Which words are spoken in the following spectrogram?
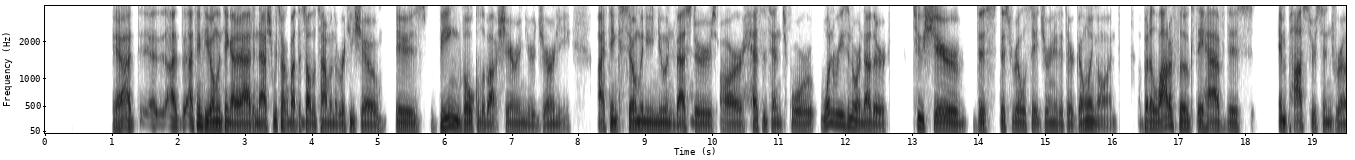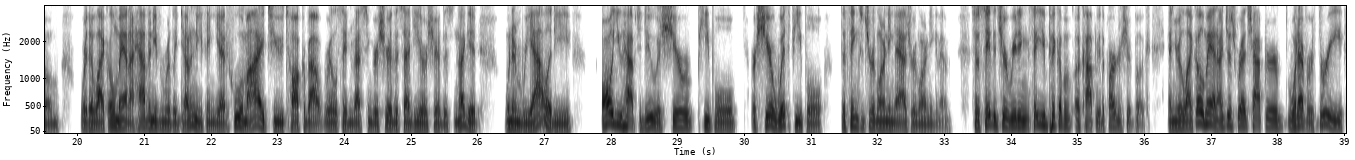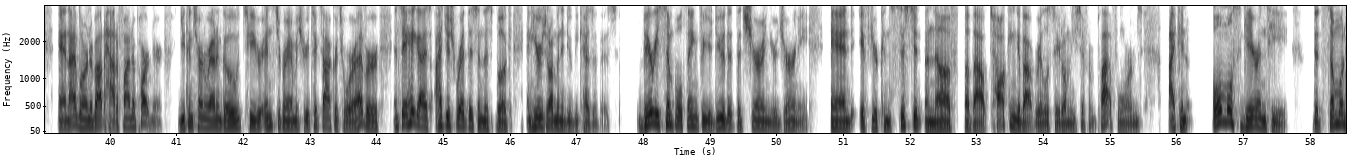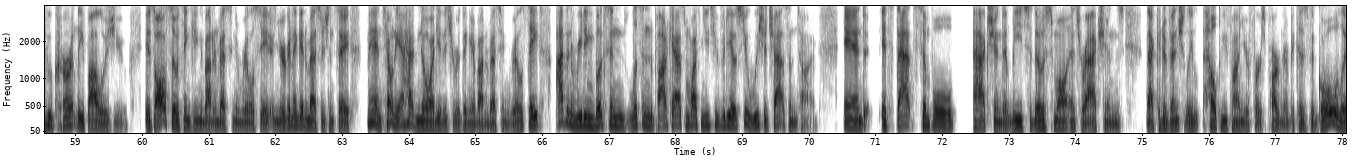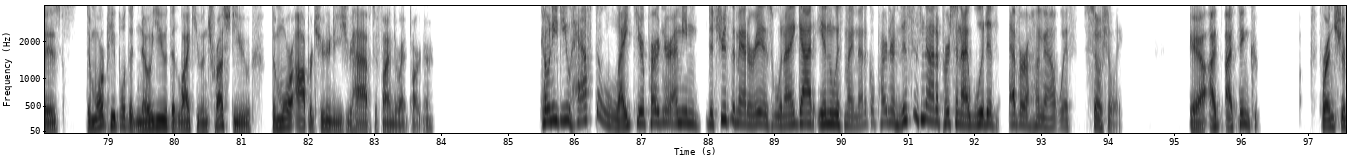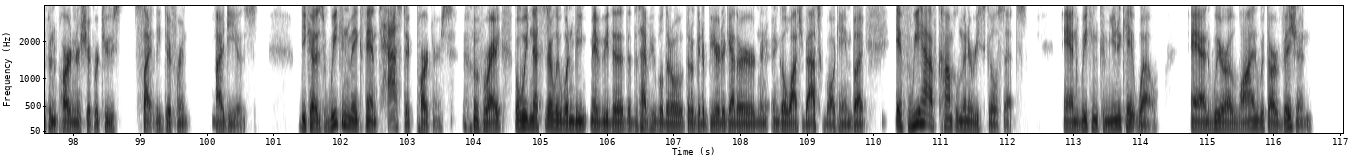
yeah, I, I, I think the only thing I'd add, and actually we talk about this all the time on the Rookie Show, is being vocal about sharing your journey. I think so many new investors are hesitant for one reason or another to share this this real estate journey that they're going on. But a lot of folks they have this imposter syndrome where they're like, "Oh man, I haven't even really done anything yet. Who am I to talk about real estate investing or share this idea or share this nugget?" When in reality, all you have to do is share people or share with people the things that you're learning as you're learning them. So say that you're reading, say you pick up a, a, copy of the partnership book and you're like, oh man, I just read chapter whatever three and I learned about how to find a partner. You can turn around and go to your Instagram or to your TikTok or to wherever and say, hey guys, I just read this in this book and here's what I'm going to do because of this. Very simple thing for you to do that, that's sharing your journey. And if you're consistent enough about talking about real estate on these different platforms, I can almost guarantee that someone who currently follows you is also thinking about investing in real estate and you're going to get a message and say man tony i had no idea that you were thinking about investing in real estate. I've been reading books and listening to podcasts and watching youtube videos too. We should chat sometime. And it's that simple action that leads to those small interactions that could eventually help you find your first partner because the goal is the more people that know you that like you and trust you the more opportunities you have to find the right partner Tony, do you have to like your partner? I mean, the truth of the matter is, when I got in with my medical partner, this is not a person I would have ever hung out with socially. Yeah, I, I think friendship and partnership are two slightly different mm-hmm. ideas because we can make fantastic partners, right? But we necessarily wouldn't be maybe the, the, the type of people that'll that'll get a beer together and, and go watch a basketball game. But if we have complementary skill sets and we can communicate well and we are aligned with our vision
